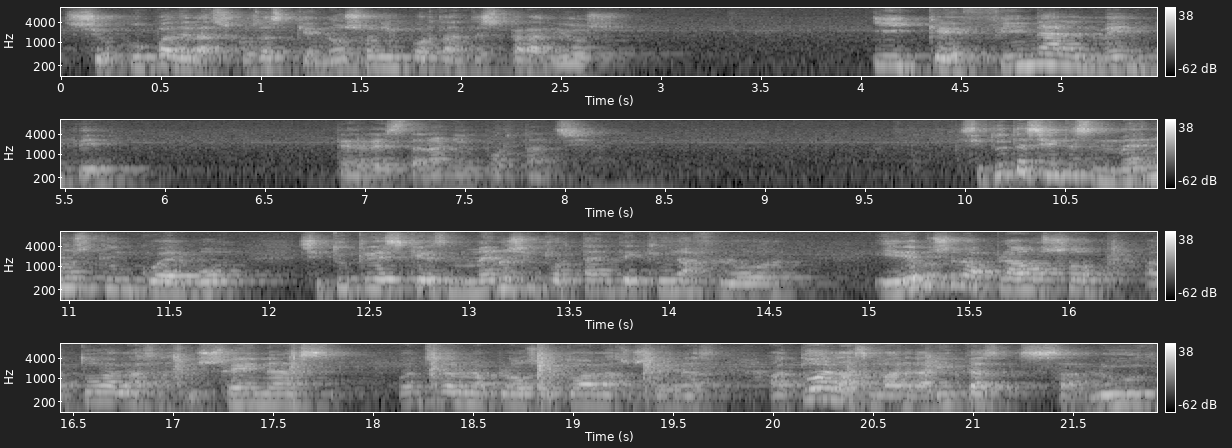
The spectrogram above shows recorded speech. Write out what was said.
se ocupa de las cosas que no son importantes para Dios y que finalmente te restarán importancia. Si tú te sientes menos que un cuervo, si tú crees que eres menos importante que una flor, y demos un aplauso a todas las azucenas. ¿Cuántos dan un aplauso a todas las azucenas? A todas las margaritas, salud.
